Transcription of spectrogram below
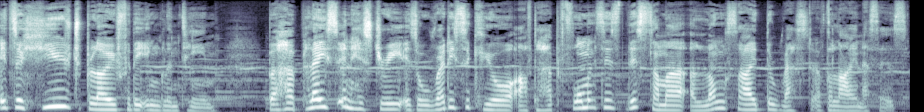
It's a huge blow for the England team, but her place in history is already secure after her performances this summer alongside the rest of the Lionesses.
